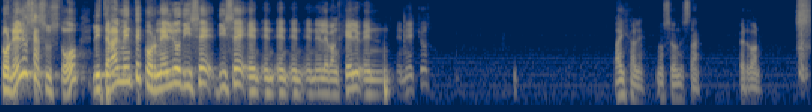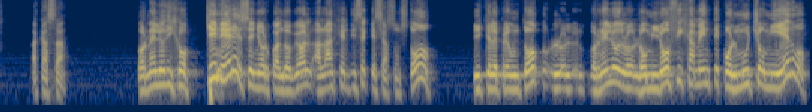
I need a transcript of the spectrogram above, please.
Cornelio se asustó. Literalmente Cornelio dice, dice en, el Evangelio, en, Hechos. Ay, jale, no sé dónde está. Perdón. Acá está. Cornelio dijo, ¿quién eres, Señor? Cuando vio al, ángel, dice que se asustó y que le preguntó, Cornelio lo, miró fijamente con mucho miedo.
